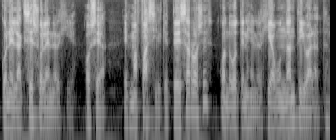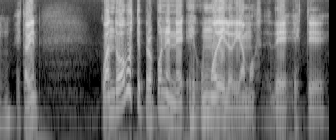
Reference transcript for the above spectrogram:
con el acceso a la energía. O sea, es más fácil que te desarrolles cuando vos tenés energía abundante y barata. ¿Está bien? Cuando a vos te proponen eh, un modelo, digamos, de, este,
